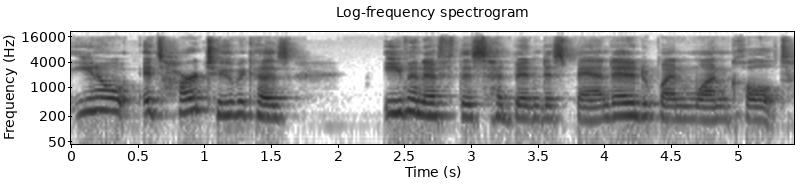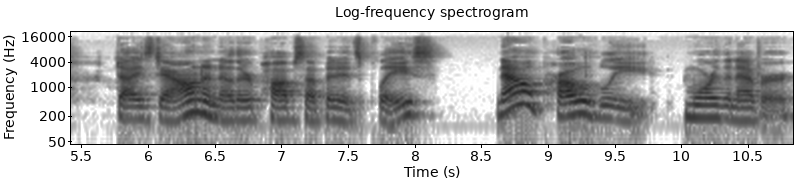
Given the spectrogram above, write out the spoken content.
you know, it's hard too because even if this had been disbanded when one cult dies down, another pops up in its place. Now, probably more than ever,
